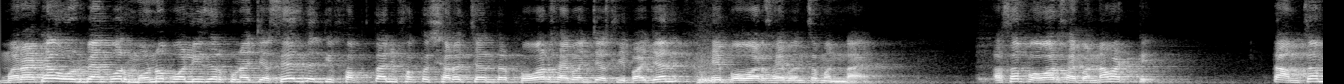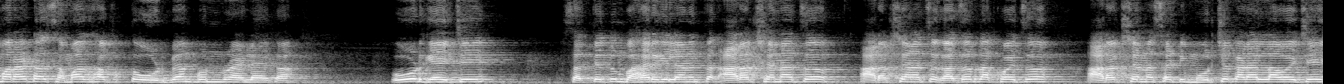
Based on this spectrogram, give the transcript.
मराठा वोट बँकवर मोनोपॉली जर कुणाची असेल तर ती फक्त आणि फक्त शरदचंद्र पवार साहेबांची असली पाहिजे हे पवार साहेबांचं म्हणणं आहे. असं पवार साहेबांना वाटते. तर आमचा मराठा समाज हा फक्त वोट बँक बनून राहिला आहे का? वोट घ्यायचे सत्तेतून बाहेर गेल्यानंतर आरक्षणाचं आरक्षणाचं गाजर दाखवायचं आरक्षणासाठी मोर्चे काढायला लावायचे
